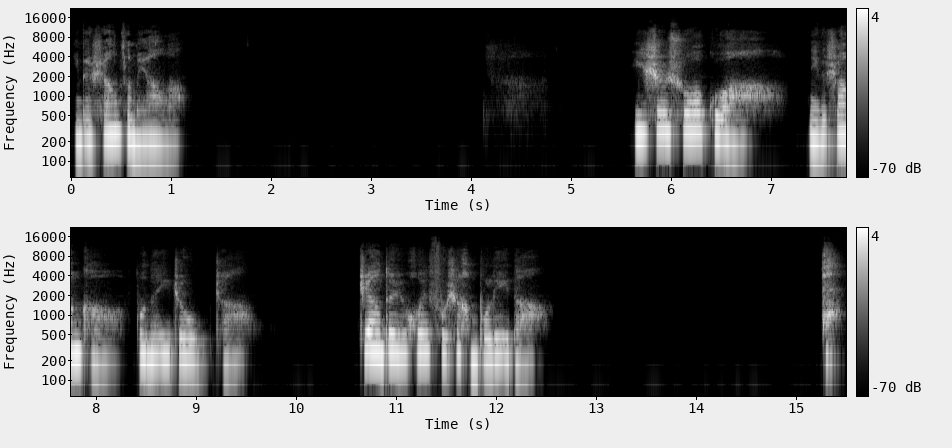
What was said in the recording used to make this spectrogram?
你的伤怎么样了。医生说过，你的伤口不能一直捂着，这样对于恢复是很不利的。哎，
